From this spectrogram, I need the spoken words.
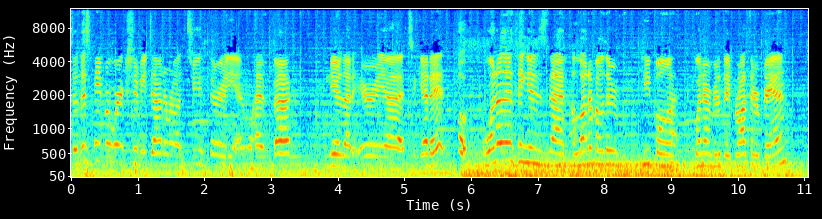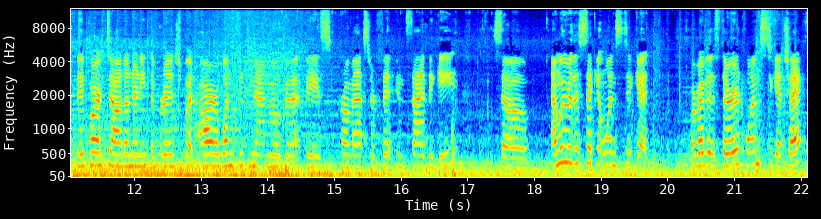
So this paperwork should be done around 2.30 and we'll head back near that area to get it. Oh, one other thing is that a lot of other people, whenever they brought their van, they parked out underneath the bridge, but our 159 wheelbase ProMaster fit inside the gate. So, and we were the second ones to get, or maybe the third ones to get checked.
